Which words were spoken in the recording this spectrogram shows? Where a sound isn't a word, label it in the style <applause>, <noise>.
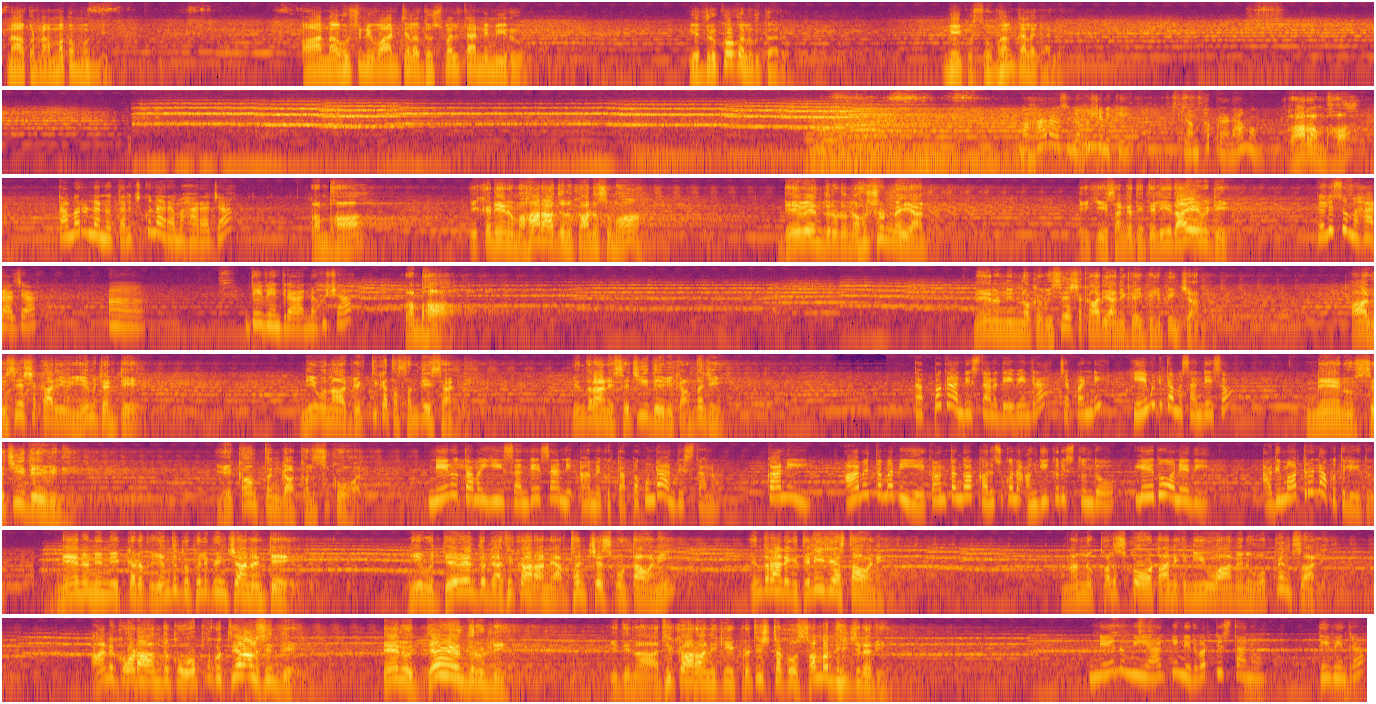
నాకు నమ్మకం ఉంది ఆ నహుషుని వాంఛల దుష్ఫలితాన్ని మీరు ఎదుర్కోగలుగుతారు. మీకు శుభం కలగాలి. మహారాజు నహుషునికి రంభ ప్రణామం. రారంభ తమరు నన్ను తలుచుకున్నారా మహారాజా? రంభ. ఇక నేను మహారాజును కాను సుమా దేవేంద్రుడు నహుషుణ్ణయ్యాను. నీకు ఈ సంగతి తెలియదా ఏమిటి? తెలుసు మహారాజా. ఆ, దేవేంద్ర నహుష? రంభ. నేను నిన్నొక విశేష కార్యానికై పిలిపించాను. ఆ విశేష కార్యం ఏమిటంటే నీవు నా వ్యక్తిగత సందేశాన్ని ఇంద్రాణి శచీదేవికి అందజేయి. తప్పక అందిస్తాను దేవేంద్ర. చెప్పండి ఏమిటి తమ సందేశం? నేను శచీదేవిని ఏకాంతంగా కలుసుకోవాలి. నేను తమ ఈ సందేశాన్ని ఆమెకు తప్పకుండా అందిస్తాను. కానీ ఆమె తమని ఏకాంతంగా కలుసుకొని అంగీకరిస్తుందో లేదో అనేది అది మాత్రం నాకు తెలియదు. నేను నిన్ను ఇక్కడకు ఎందుకు పిలిపించానంటే నీవు దేవేంద్రుని అధికారాన్ని అర్థం చేసుకుంటావని ఇంద్రానికి తెలియజేస్తావని. నన్ను కలుసుకోవటానికి నీవు ఆమెను ఒప్పించాలి. ఆమె కూడా అందుకు ఒప్పుకు తీరాల్సిందే. నేను దేవేంద్రుణ్ణి. ఇది నా అధికారానికి ప్రతిష్టకు సంబంధించినది. నేను మీ ఆజ్ఞ నిర్వర్తిస్తాను. దేవేంద్ర?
